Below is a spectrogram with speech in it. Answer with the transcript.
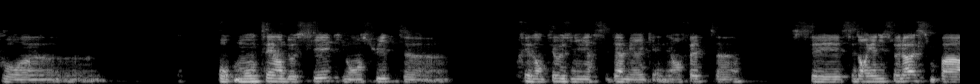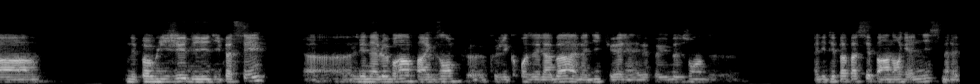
pour, pour monter un dossier qu'ils vont ensuite présenter aux universités américaines. Et en fait, ces, organismes-là, sont pas, on n'est pas obligé d'y passer. Euh, Léna Lebrun, par exemple, que j'ai croisé là-bas, elle m'a dit qu'elle n'avait pas eu besoin de. Elle n'était pas passée par un organisme, elle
